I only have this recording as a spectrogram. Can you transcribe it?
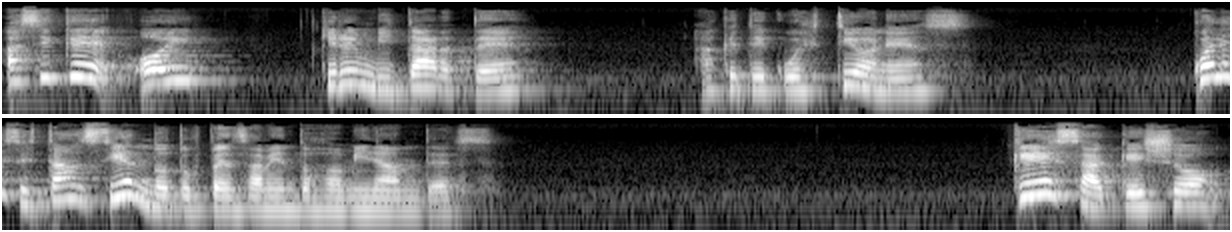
Así que hoy quiero invitarte a que te cuestiones ¿Cuáles están siendo tus pensamientos dominantes? ¿Qué es aquello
